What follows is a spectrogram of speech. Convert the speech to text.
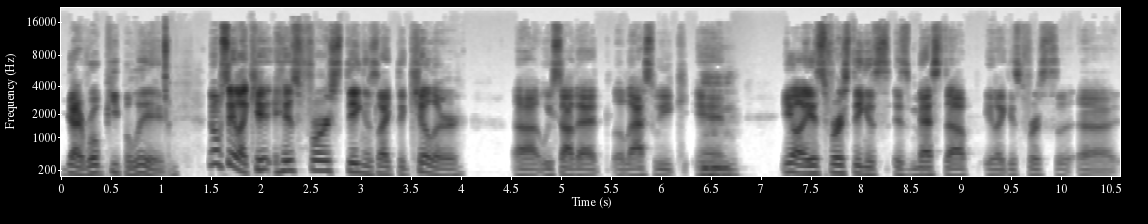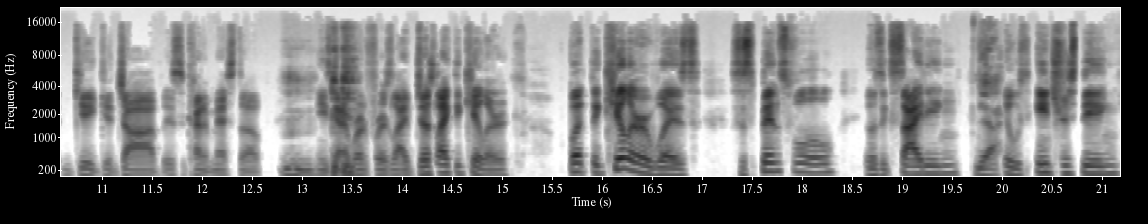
you gotta rope people in you know what i'm saying like his, his first thing is like the killer uh we saw that uh, last week Mhm. and you know his first thing is is messed up like his first uh gig job is kind of messed up Mhm. He's got to run for his life, just like the killer. But the killer was suspenseful. It was exciting. Yeah. It was interesting.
